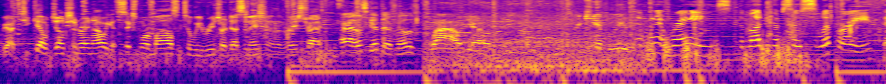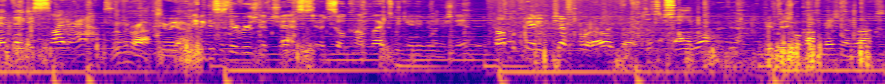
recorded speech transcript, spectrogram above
We are at Tea Kettle Junction right now. We got six more miles until we reach our destination at the racetrack. All right, let's get there, fellas. Wow, yo. I can't believe it. And when it rains, the mud becomes so slippery that they just slide around. Moving rocks, here we are. Maybe this is their version of chess, and it's so complex we can't even understand it. Complicated chessboard, I like that. That's a solid rock right there. We have visual confirmation on rocks.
